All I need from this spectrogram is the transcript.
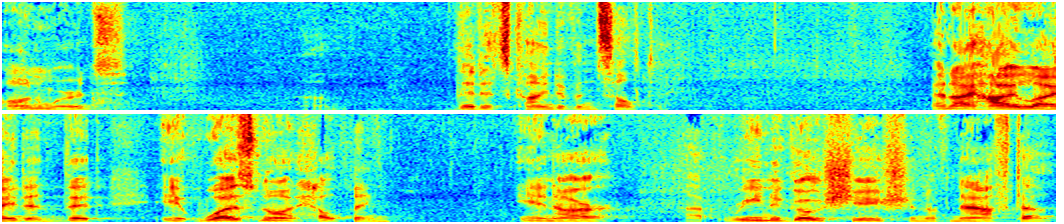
onwards, um, that it's kind of insulting. And I highlighted that it was not helping in our uh, renegotiation of NAFTA,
